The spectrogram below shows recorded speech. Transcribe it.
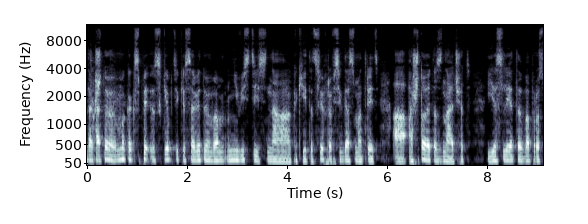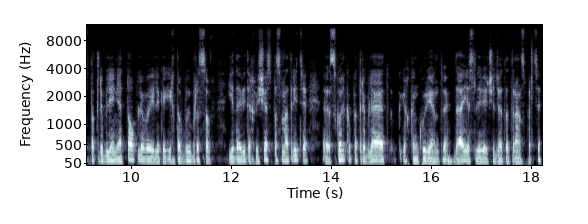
Так что мы как скептики советуем вам не вестись на какие-то цифры, всегда смотреть, а, а что это значит. Если это вопрос потребления топлива или каких-то выбросов ядовитых веществ, посмотрите, э, сколько потребляют их конкуренты, да, если речь идет о транспорте.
